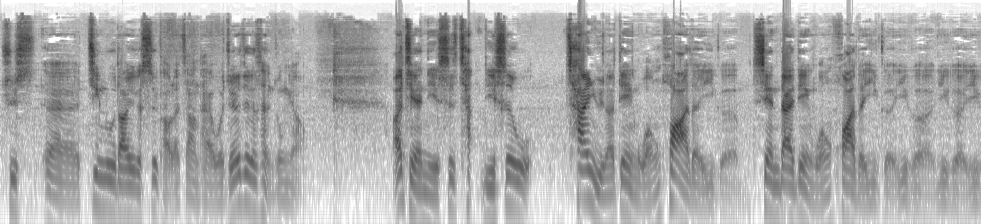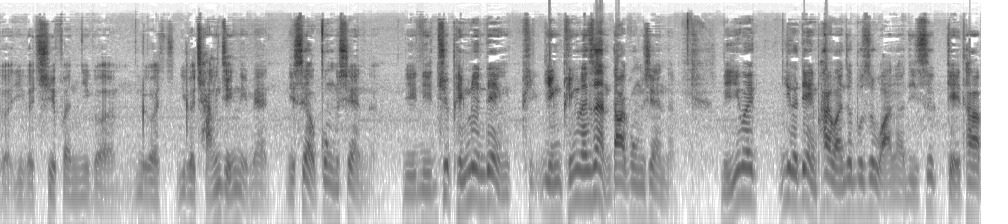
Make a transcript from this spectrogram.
去呃进入到一个思考的状态。我觉得这个是很重要，而且你是参你是参与了电影文化的一个现代电影文化的一个一个一个一个一个气氛，一个一个一个场景里面，你是有贡献的。你你去评论电影评影评人是很大贡献的。你因为一个电影拍完就不是完了，你是给他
